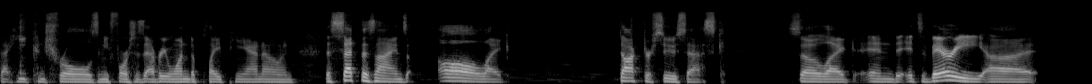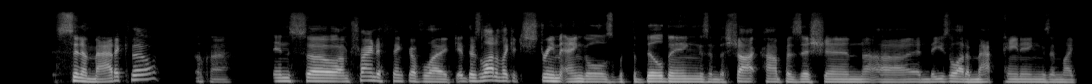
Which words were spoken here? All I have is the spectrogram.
that he controls, and he forces everyone to play piano, and the set designs all like Dr. Seuss esque. So like, and it's very uh cinematic though. Okay. And so I'm trying to think of like, there's a lot of like extreme angles with the buildings and the shot composition, uh, and they use a lot of map paintings and like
